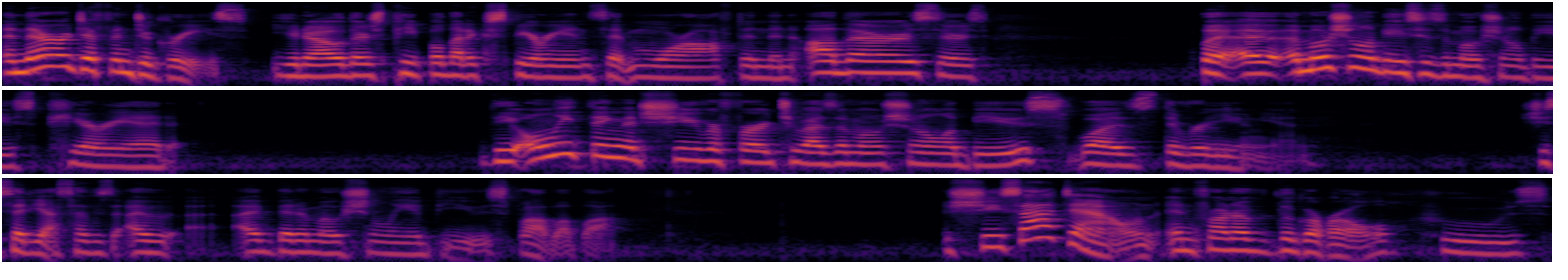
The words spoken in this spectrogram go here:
and there are different degrees. You know, there's people that experience it more often than others. There's, but uh, emotional abuse is emotional abuse. Period. The only thing that she referred to as emotional abuse was the reunion. She said, "Yes, I was. I, I've been emotionally abused." Blah blah blah. She sat down in front of the girl whose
